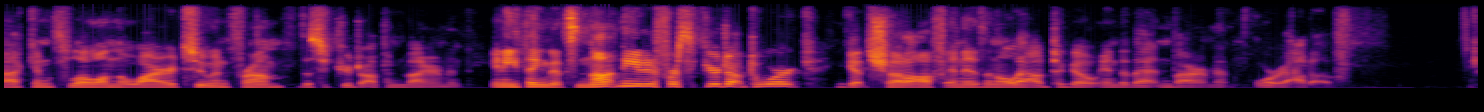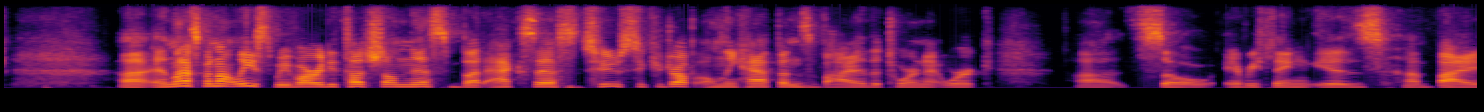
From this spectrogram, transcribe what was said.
uh, can flow on the wire to and from the secure drop environment. Anything that's not needed for secure drop to work gets shut off and isn't allowed to go into that environment or out of. Uh, and last but not least, we've already touched on this, but access to secure drop only happens via the Tor network. Uh, so everything is uh, by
